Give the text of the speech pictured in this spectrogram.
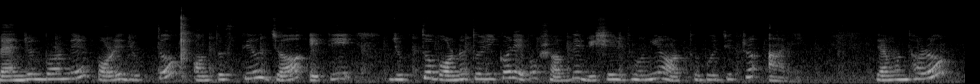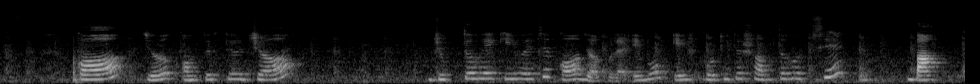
ব্যঞ্জন বর্ণের পরে যুক্ত অন্তস্থীয় জ এটি যুক্ত বর্ণ তৈরি করে এবং শব্দে বিশেষ ধ্বনি ও অর্থ বৈচিত্র্য আনে। যেমন ধরো, ক যোগ অন্তস্থীয় জ যুক্ত হয়ে কি হয়েছে? ক জফলার এবং এর গঠিত শব্দ হচ্ছে বাক্য।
